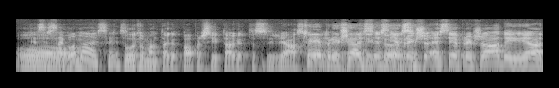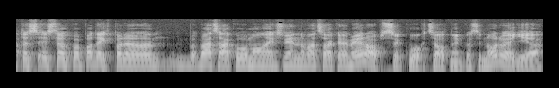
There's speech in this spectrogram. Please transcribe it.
O, kas ir saglabājusies? To tu man tagad paprasīji, tagad tas ir jāsaka. Tu iepriekš rādīji. Es, es, iepriekš, es iepriekš rādīju, jā, tas es tev pateiktu par uh, vecāko, man liekas, vienu no vecākajiem Eiropas koku celtnēm, kas ir Norvēģijā,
